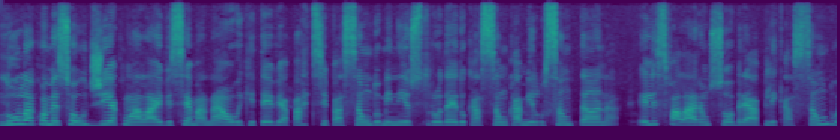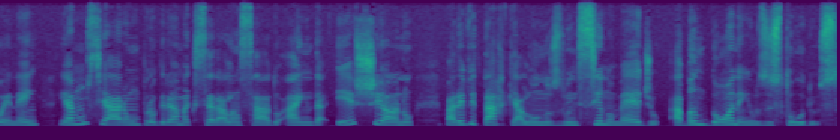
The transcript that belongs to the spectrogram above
Lula começou o dia com a live semanal e que teve a participação do ministro da Educação Camilo Santana. Eles falaram sobre a aplicação do Enem e anunciaram um programa que será lançado ainda este ano para evitar que alunos do ensino médio abandonem os estudos.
